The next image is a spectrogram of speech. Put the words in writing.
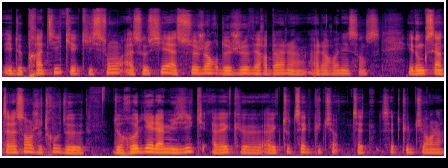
et de pratiques qui sont associées à ce genre de jeu verbal à la Renaissance. Et donc c'est intéressant, je trouve, de, de, relier la musique avec, euh, avec toute cette culture-là. Cette, cette culture -là.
